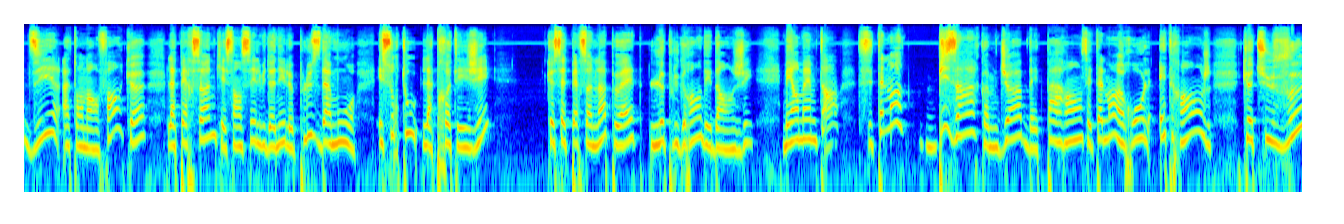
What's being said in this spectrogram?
dire à ton enfant que la personne qui est censée lui donner le plus d'amour et surtout la protéger, que cette personne-là peut être le plus grand des dangers. Mais en même temps, c'est tellement bizarre comme job d'être parent, c'est tellement un rôle étrange que tu veux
